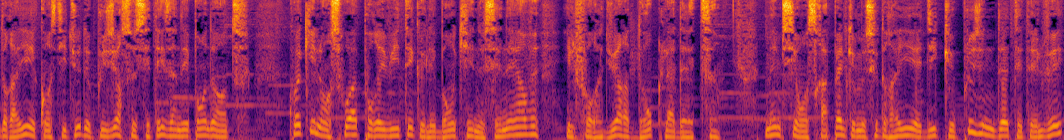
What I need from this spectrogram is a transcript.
Drahi est constitué de plusieurs sociétés indépendantes. Quoi qu'il en soit, pour éviter que les banquiers ne s'énervent, il faut réduire donc la dette. Même si on se rappelle que M. Drahi a dit que plus une dette est élevée,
